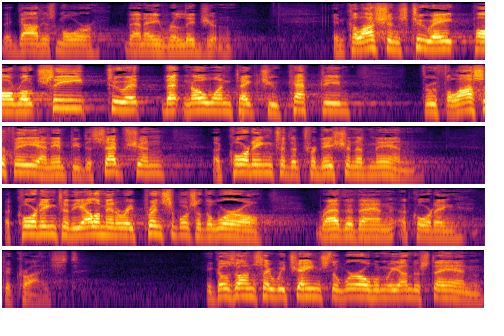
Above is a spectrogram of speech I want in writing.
that God is more than a religion. In Colossians 2:8, Paul wrote, "See to it that no one takes you captive through philosophy and empty deception, according to the tradition of men, according to the elementary principles of the world, rather than according to Christ." He goes on to say we change the world when we understand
